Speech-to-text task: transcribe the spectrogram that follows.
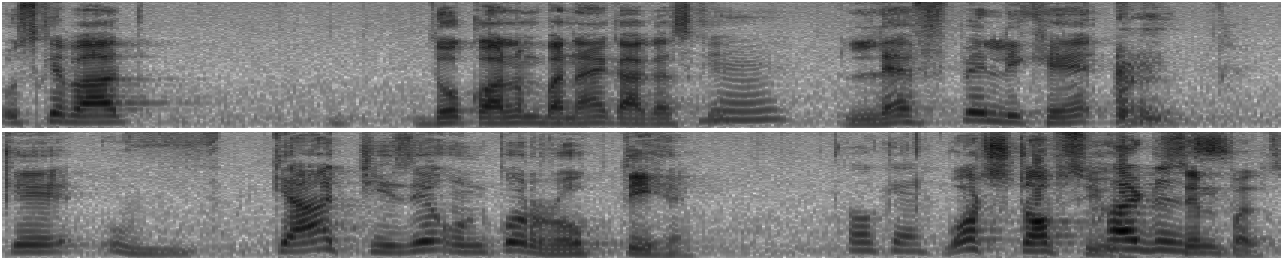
उसके बाद दो कॉलम बनाए कागज़ के लेफ़्ट पे लिखें कि क्या चीज़ें उनको रोकती हैं। Okay what stops you? Hurdles.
